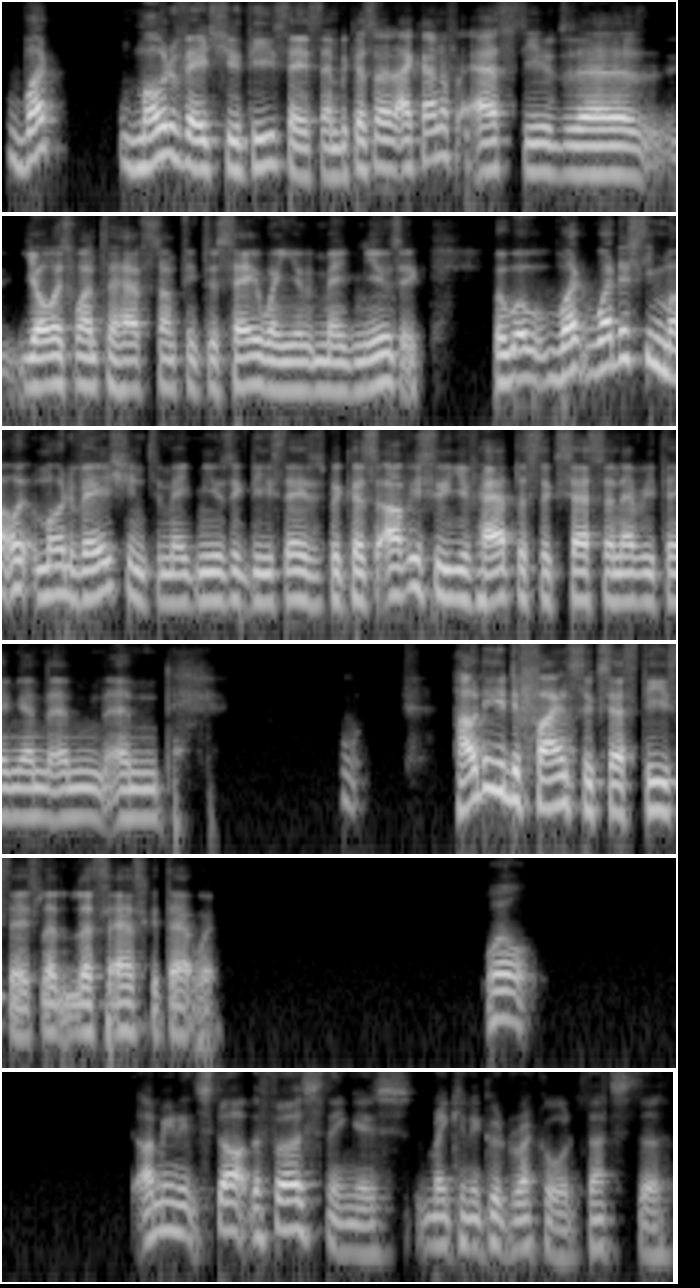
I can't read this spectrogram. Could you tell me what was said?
What motivates you these days then? Because I, I kind of asked you the you always want to have something to say when you make music. But what what is the mo motivation to make music these days? Because obviously you've had the success and everything, and and and how do you define success these days? Let let's ask it that way. Well, I mean, it start the first thing is making a good record. That's the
